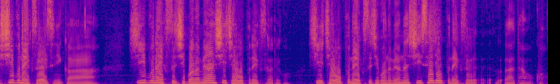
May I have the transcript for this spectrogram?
c분의 x가 있으니까 c분의 x 집어넣으면 c 제곱분의 x가 되고 c 제곱분의 x 집어넣으면 c 세제곱분의 x가 나오고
